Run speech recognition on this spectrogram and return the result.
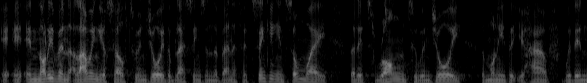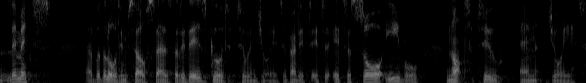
in, not even allowing yourself to enjoy the blessings and the benefits, thinking in some way that it's wrong to enjoy the money that you have within limits. Uh, but the Lord Himself says that it is good to enjoy it. In fact, it's, it's, it's a sore evil not to enjoy it.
